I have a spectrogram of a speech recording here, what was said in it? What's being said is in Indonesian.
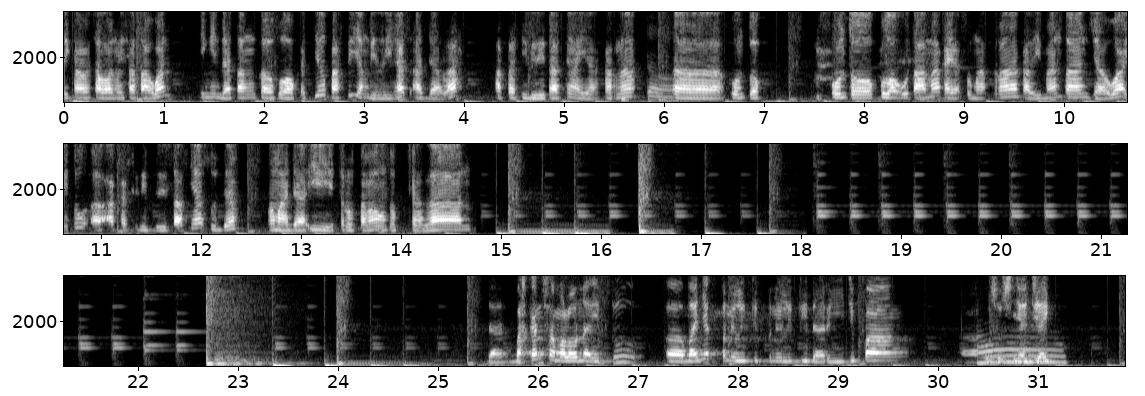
ketika calon wisatawan ingin datang ke pulau kecil pasti yang dilihat adalah aksesibilitasnya ya karena uh, untuk untuk pulau utama kayak Sumatera, Kalimantan, Jawa itu uh, aksesibilitasnya sudah memadai terutama untuk jalan. Dan bahkan Samalona itu uh, banyak peneliti-peneliti dari Jepang, uh, oh. khususnya JIC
